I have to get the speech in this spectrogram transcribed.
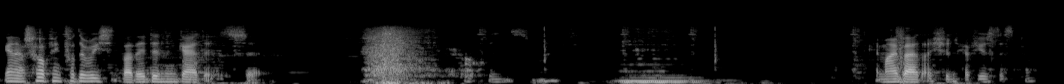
Again, I was hoping for the reset, but I didn't get it. So. Okay, my bad. I shouldn't have used this spell.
